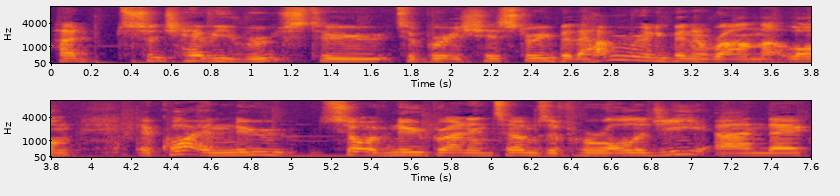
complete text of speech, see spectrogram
had such heavy roots to, to British history, but they haven't really been around that long. They're quite a new, sort of new brand in terms of horology, and they're,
